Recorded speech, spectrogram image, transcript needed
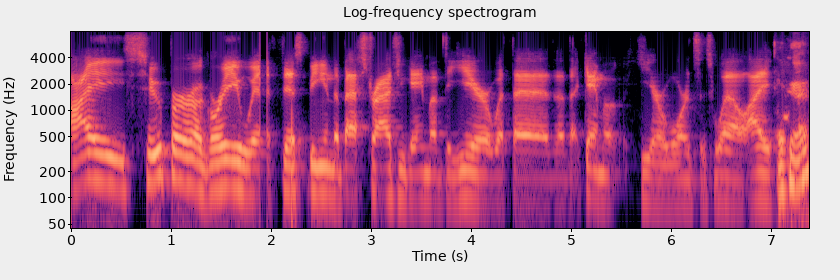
I super agree with this being the best strategy game of the year with the, the, the Game of Year awards as well. I Okay.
